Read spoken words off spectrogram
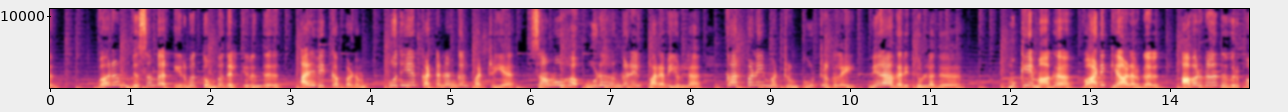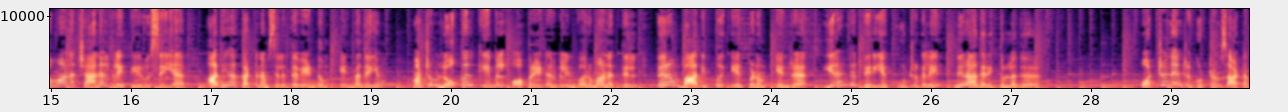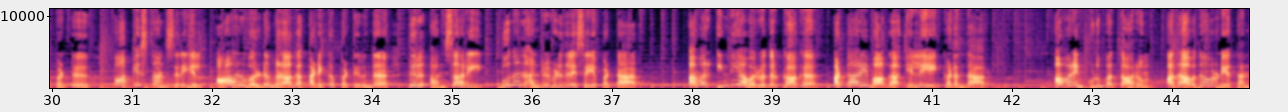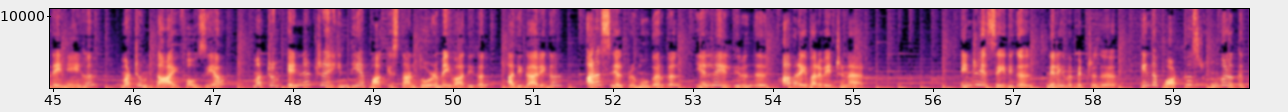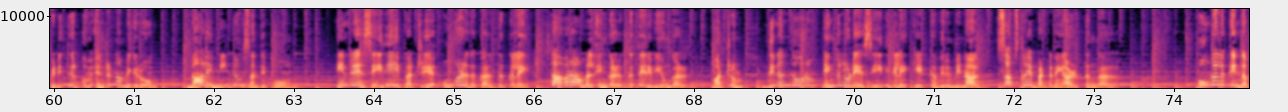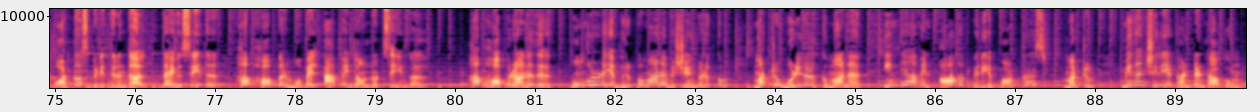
வரும் டிசம்பர் இருபத்தொன்பதில் இருந்து அறிவிக்கப்படும் புதிய கட்டணங்கள் பற்றிய சமூக ஊடகங்களில் பரவியுள்ள கற்பனை மற்றும் கூற்றுகளை நிராகரித்துள்ளது. முக்கியமாக வாடிக்கையாளர்கள் அவர்களது விருப்பமான சேனல்களை தேர்வு செய்ய அதிக கட்டணம் செலுத்த வேண்டும் என்பதையும் மற்றும் லோக்கல் கேபிள் ஆபரேட்டர்களின் வருமானத்தில் பெரும் பாதிப்பு ஏற்படும் என்ற இரண்டு பெரிய கூற்றுகளை நிராகரித்துள்ளது. ஒற்றன் என்று குற்றம் சாட்டப்பட்டு பாகிஸ்தான் சிறையில் ஆறு வருடங்களாக அடைக்கப்பட்டிருந்த திரு அன்சாரி புதன் அன்று விடுதலை செய்யப்பட்டார். அவர் இந்தியா வருவதற்காக அட்டாரி வாகா எல்லையை கடந்தார். அவரின் குடும்பத்தாரும் அதாவது அவருடைய தந்தை நேகல் மற்றும் தாய் ஃபௌசியா மற்றும் எண்ணற்ற இந்திய பாகிஸ்தான் தோழமைவாதிகள் அதிகாரிகள் அரசியல் பிரமுகர்கள் எல்லையில் இருந்து அவரை வரவேற்றனர். இன்றைய செய்திகள் நிறைவு பெற்றது. இந்த பாட்காஸ்ட் உங்களுக்கு பிடித்திருக்கும் என்று நம்புகிறோம். நாளை மீண்டும் சந்திப்போம். இன்றைய செய்தியை பற்றிய உங்களது கருத்துக்களை தவறாமல் எங்களுக்கு தெரிவியுங்கள். மற்றும் தினந்தோறும் எங்களுடைய செய்திகளை கேட்க விரும்பினால் சப்ஸ்கிரைப் பட்டனை அழுத்துங்கள். உங்களுக்கு இந்த பாட்காஸ்ட் பிடித்திருந்தால் தயவு செய்து ஹப் ஹாப்பர் மொபைல் ஆப்பை டவுன்லோட் செய்யுங்கள். ஹப் ஹாப்பர் ஆனது உங்களுடைய விருப்பமான விஷயங்களுக்கும் மற்றும் மொழிகளுக்குமான இந்தியாவின் ஆகப்பெரிய பாட்காஸ்ட் மற்றும் மிகச்சிறிய கண்டென்ட் ஆகும்.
